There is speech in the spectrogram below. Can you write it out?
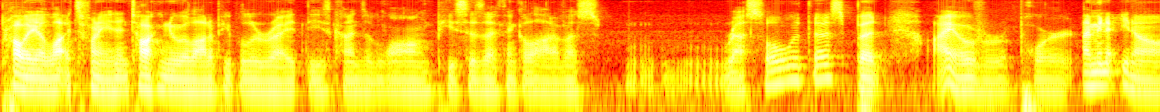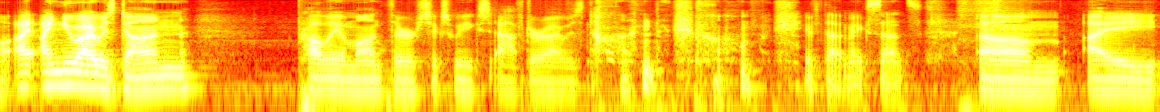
probably a lot. It's funny in talking to a lot of people who write these kinds of long pieces. I think a lot of us wrestle with this, but I overreport. I mean, you know, I, I knew I was done probably a month or six weeks after I was done, um, if that makes sense. Um, I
